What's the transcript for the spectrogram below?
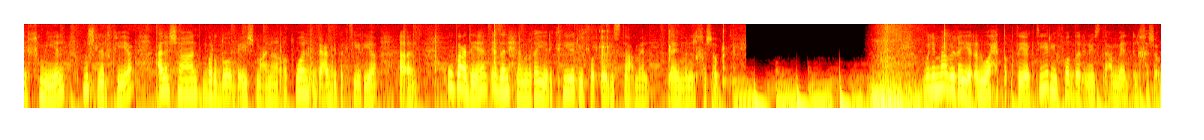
الخميل مش الرفيع علشان برضه بعيش معنا أطول وبيعبي بكتيريا أقل. وبعدين إذا نحن بنغير كثير يفضل نستعمل دائما الخشب. واللي ما بغير ألواح التقطيع كثير يفضل إنه يستعمل الخشب.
